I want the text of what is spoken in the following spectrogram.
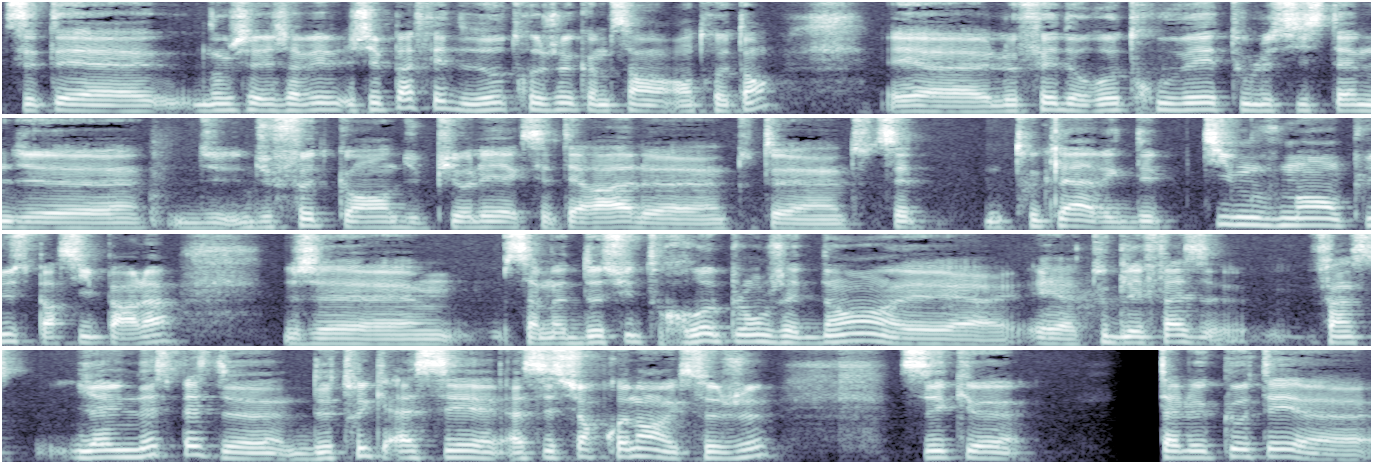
C'était donc j'avais, j'ai pas fait d'autres jeux comme ça entre temps. Et euh, le fait de retrouver tout le système du, du, du, feu de camp, du piolet, etc., le, tout, euh, tout ce truc-là avec des petits mouvements en plus par-ci par-là, ça m'a de suite replongé dedans et, euh, et toutes les phases. Enfin, il y a une espèce de, de truc assez assez surprenant avec ce jeu, c'est que t'as le côté euh,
